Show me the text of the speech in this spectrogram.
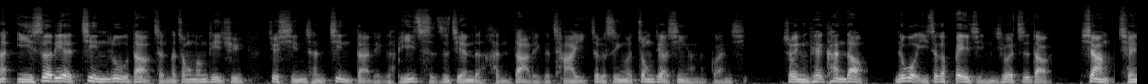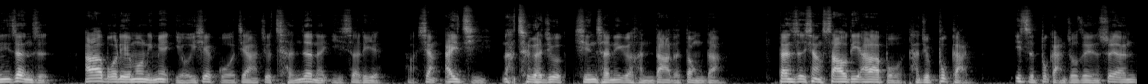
那以色列进入到整个中东地区，就形成近代的一个彼此之间的很大的一个差异。这个是因为宗教信仰的关系，所以你可以看到，如果以这个背景，你就会知道，像前一阵子阿拉伯联盟里面有一些国家就承认了以色列啊，像埃及，那这个就形成了一个很大的动荡。但是像沙地阿拉伯，他就不敢，一直不敢做这件。虽然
